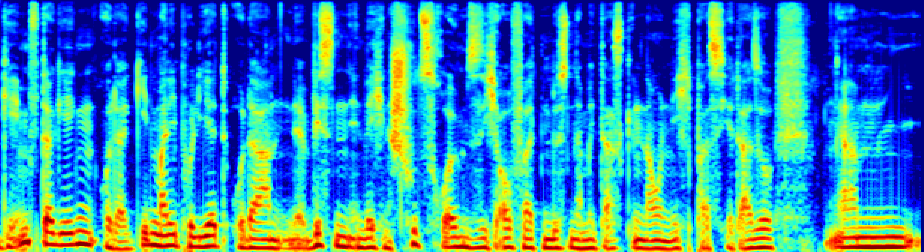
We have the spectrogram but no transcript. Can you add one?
geimpft dagegen oder genmanipuliert oder wissen, in welchen Schutzräumen sie sich aufhalten müssen, damit das genau nicht passiert. Also, ähm,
